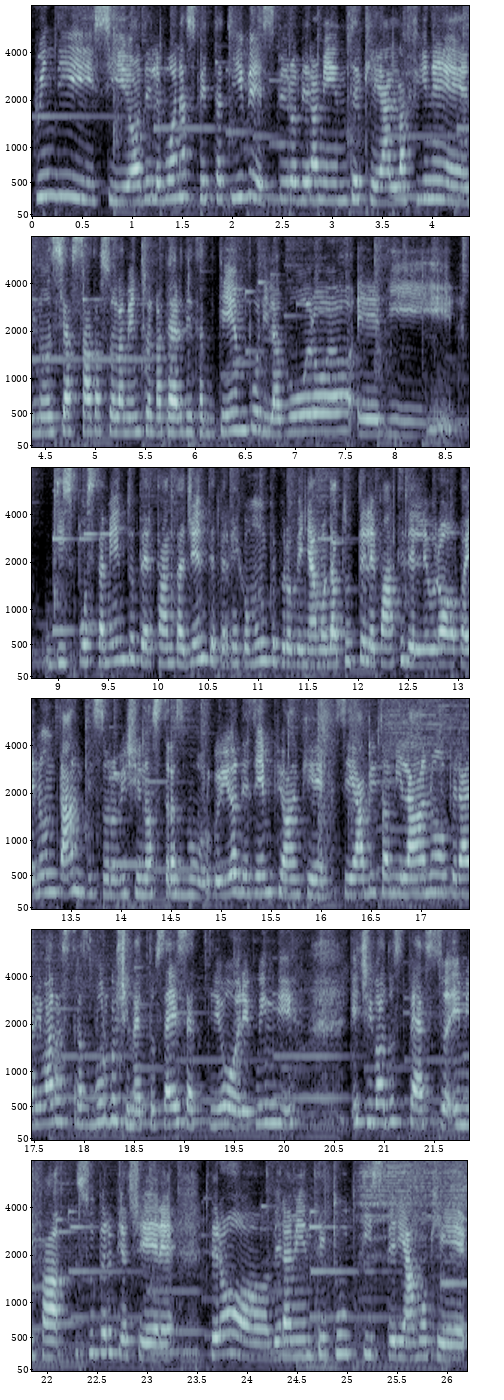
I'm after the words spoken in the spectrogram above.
Quindi sì, ho delle buone aspettative e spero veramente che alla fine non sia stata solamente una perdita di tempo, di lavoro e di, di spostamento per tanta gente perché comunque proveniamo da tutte le parti dell'Europa e non tanti sono vicino a Strasburgo. Io ad esempio anche se abito a Milano per arrivare a Strasburgo ci metto 6-7 ore, quindi e ci vado spesso e mi fa super piacere, però veramente sicuramente tutti speriamo che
